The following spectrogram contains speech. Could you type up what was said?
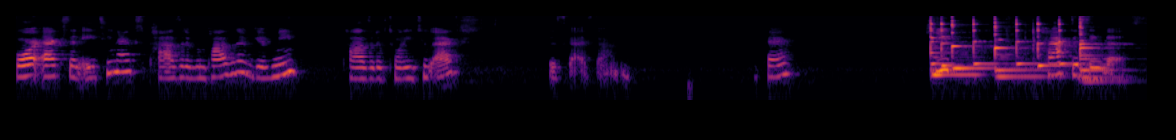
4x and 18x, positive and positive, give me positive 22x. This guy's done. Okay? Keep practicing this.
